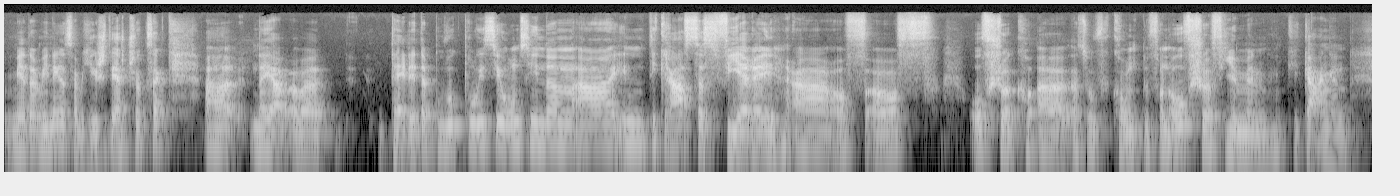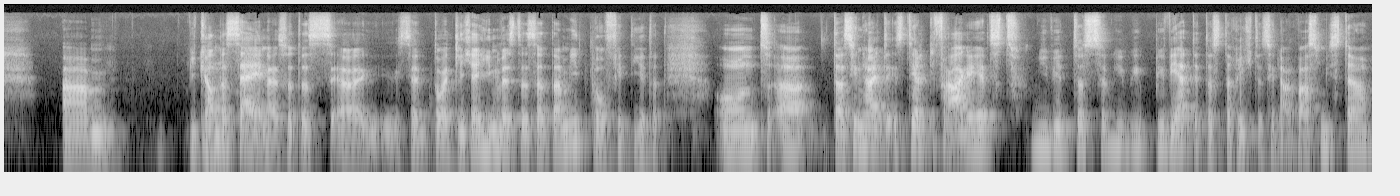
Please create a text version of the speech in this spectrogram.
mehr oder weniger, das habe ich eh erst schon gesagt, äh, naja, aber Teile der Burg-Provision sind dann äh, in die Grasser-Sphäre äh, auf, auf Offshore, äh, also Konten von Offshore-Firmen gegangen. Ähm, wie kann mhm. das sein? Also das äh, ist ein deutlicher Hinweis, dass er damit profitiert hat. Und äh, da sind halt, ist halt die Frage jetzt, wie wird das, wie, wie bewertet das der Richtersenat? Was misst er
